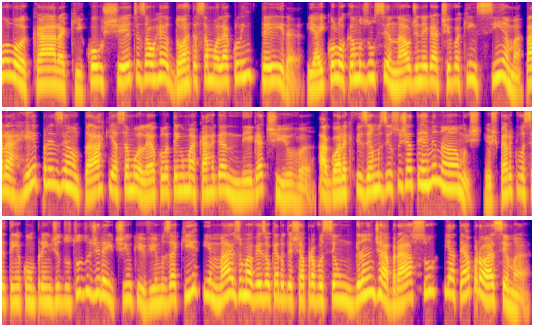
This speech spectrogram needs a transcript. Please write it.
colocar aqui colchetes ao redor dessa molécula inteira. E aí colocamos um sinal de negativo aqui em cima para representar que essa molécula tem uma carga negativa. Agora que fizemos isso, já terminamos. Eu espero que você tenha compreendido tudo direitinho que vimos aqui e, mais uma vez, eu quero deixar para você um grande abraço e até a próxima!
